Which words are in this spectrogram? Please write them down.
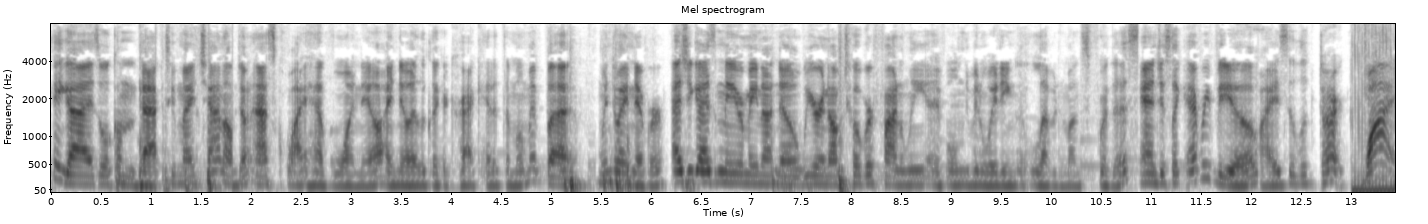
Hey guys, welcome back to my channel. Don't ask why I have one nail. I know I look like a crackhead at the moment, but when do I never? As you guys may or may not know, we are in October finally. I've only been waiting 11 months for this. And just like every video, why does it look dark? Why?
